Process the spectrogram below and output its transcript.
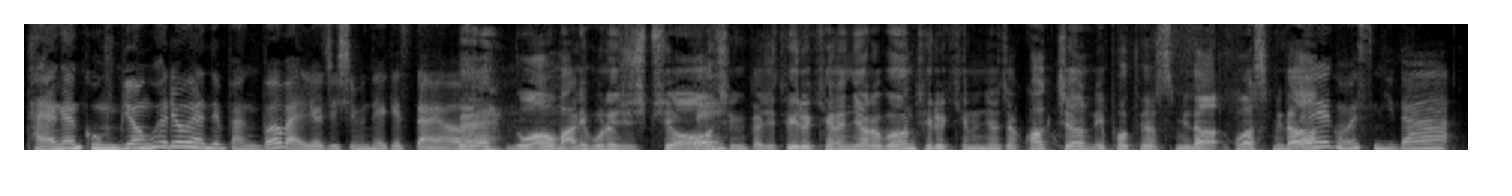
다양한 공병 활용하는 방법 알려주시면 되겠어요. 네, 노하우 많이 보내주십시오. 네. 지금까지 뒤를 캐는 여러분, 뒤를 캐는 여자 곽지연 리포터였습니다. 고맙습니다. 네, 고맙습니다.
